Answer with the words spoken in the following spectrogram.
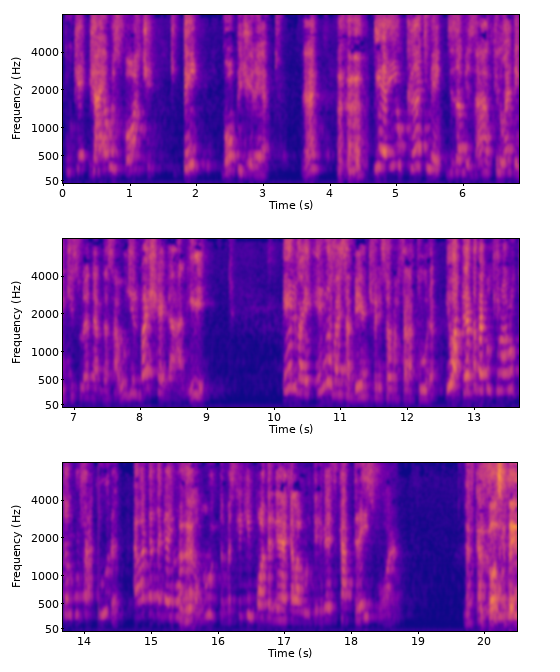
porque já é um esporte que tem golpe direto, né? Uhum. E aí o Cutman, desavisado, que não é dentista, não é da área da saúde, ele vai chegar ali, ele, vai, ele não vai saber diferenciar uma fratura. E o atleta vai continuar lutando com fratura. Aí o atleta ganhou uhum. aquela luta, mas o que, que importa ele ganhar aquela luta? Ele vai ficar três fora. Vai ficar Por causa que daí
